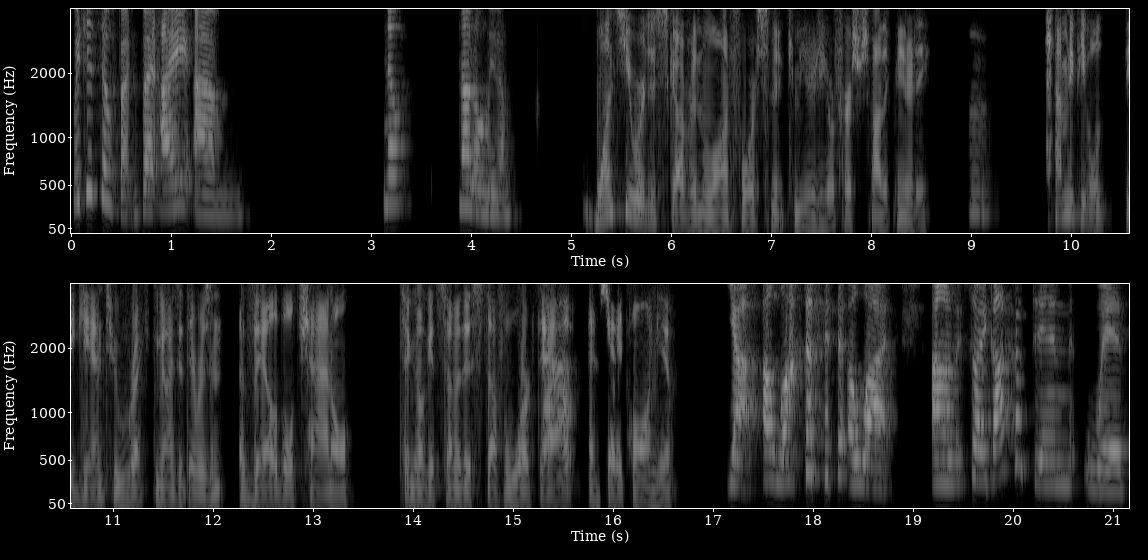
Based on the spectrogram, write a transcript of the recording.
which is so fun. But I um no, not only them. Once you were discovered in the law enforcement community or first responder community, mm. how many people began to recognize that there was an available channel to go get some of this stuff worked yeah. out and started calling you? Yeah, a lot, a lot. Um, so I got hooked in with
